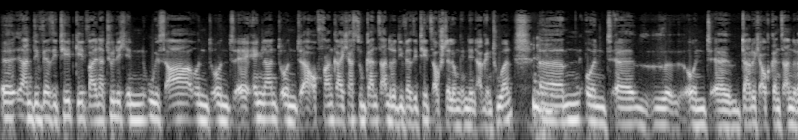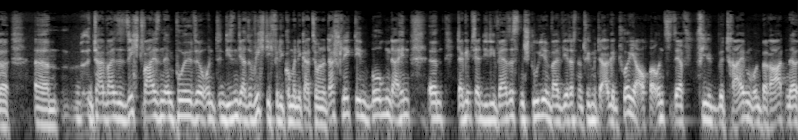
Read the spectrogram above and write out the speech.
äh, an Diversität geht, weil natürlich in USA und und äh, England und äh, auch Frankreich hast du ganz andere Diversitätsaufstellungen in den Agenturen mhm. ähm, und äh, und äh, dadurch auch ganz andere ähm, teilweise Sichtweisen, Impulse und die sind ja so wichtig für die Kommunikation. Und das schlägt den Bogen dahin. Ähm, da gibt's ja die diversesten Studien, weil wir das natürlich mit der Agentur ja auch bei uns sehr viel betreiben und beraten, äh,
